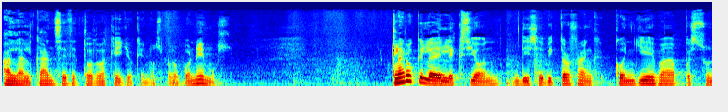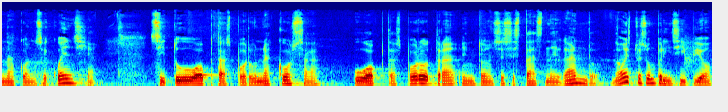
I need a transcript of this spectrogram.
al alcance de todo aquello que nos proponemos. Claro que la elección, dice Víctor Frank, conlleva pues una consecuencia. Si tú optas por una cosa u optas por otra, entonces estás negando, ¿no? Esto es un principio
